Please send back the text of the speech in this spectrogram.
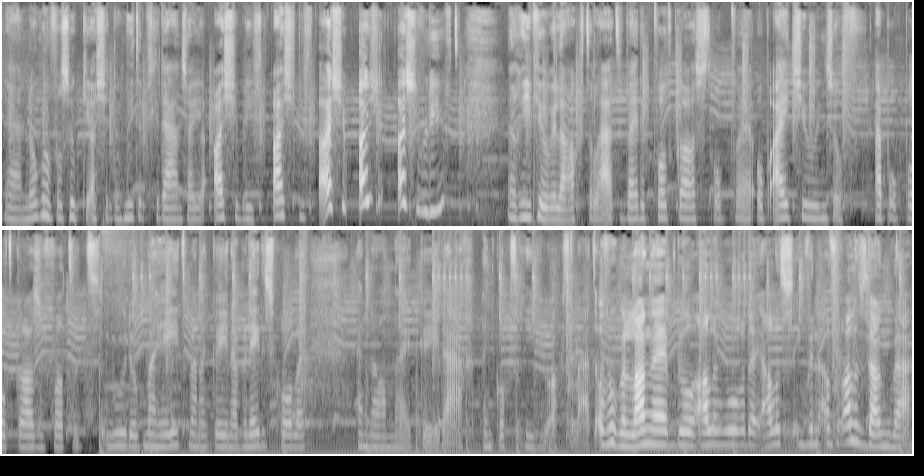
ja, nog een verzoekje als je het nog niet hebt gedaan. Zou je alsjeblieft, alsjeblieft, alsjeblieft, alsjeblieft een review willen achterlaten bij de podcast op, uh, op iTunes of Apple Podcasts of wat het, hoe het ook maar heet. Maar dan kun je naar beneden scrollen en dan uh, kun je daar een korte review achterlaten. Of ook een lange, ik bedoel alle woorden, alles, ik ben voor alles dankbaar.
